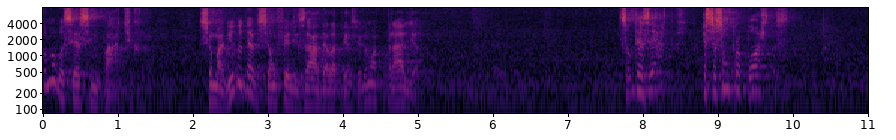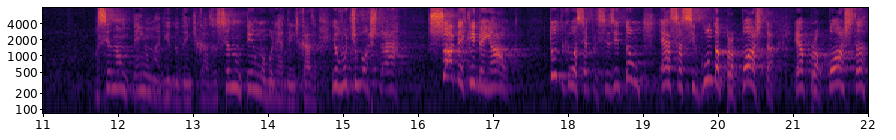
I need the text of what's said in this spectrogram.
como você é simpática. Seu marido deve ser um felizardo, ela pensa, ele é uma tralha. São desertos. Essas são propostas. Você não tem um marido dentro de casa, você não tem uma mulher dentro de casa. Eu vou te mostrar. Sobe aqui bem alto. Tudo que você precisa. Então, essa segunda proposta é a proposta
